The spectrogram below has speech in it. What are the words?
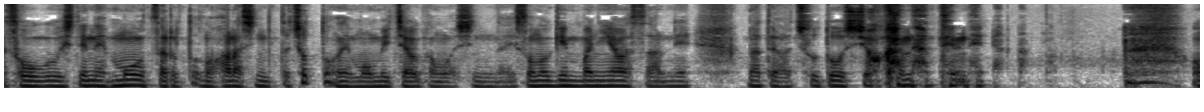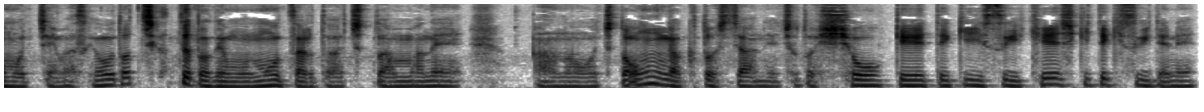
遭遇してね、モーツァルトの話になったらちょっとね、揉めちゃうかもしんない。その現場に合わせたらね、だってはちょっとどうしようかなってね 思っちゃいますけど、どっちかっていうとでも、モーツァルトはちょっとあんまね、あの、ちょっと音楽としてはね、ちょっと表形的すぎ、形式的すぎてね、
